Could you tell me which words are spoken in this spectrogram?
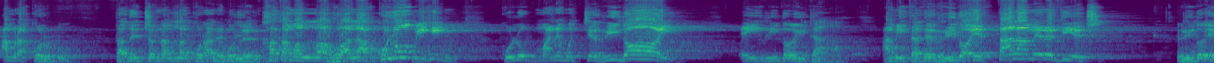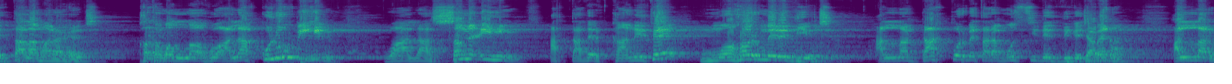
আমরা করব। তাদের জন্য আল্লাহ কোরআনে বললেন খাতাম আল্লাহ আলা কুলুবিহীন কুলুব মানে হচ্ছে হৃদয়। এই হৃদয়টা আমি তাদের হৃদয়ে তালা মেরে দিয়েছি। হৃদয়ে তালা মারা গেছে। খতম আল্লাহ আলা কুলুবিহীন ওয়ালা সামঈহিম। আর তাদের কানেতে মোহর মেরে দিয়েছে। আল্লাহর ডাক পড়বে, তারা মসজিদের দিকে যাবে না। আল্লাহর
